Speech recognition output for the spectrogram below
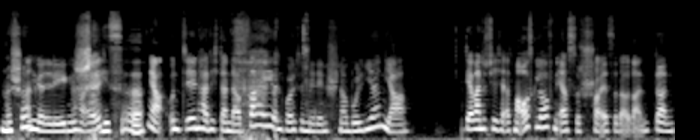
Mische? Angelegenheit. Scheiße. Ja, und den hatte ich dann dabei und wollte mir den schnabulieren, ja. Der war natürlich erstmal ausgelaufen, erste Scheiße daran. Dann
